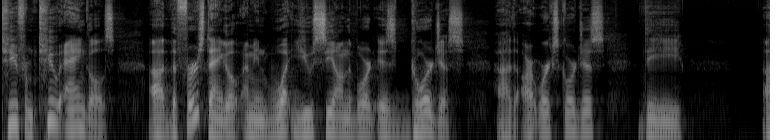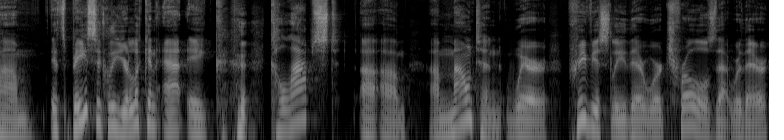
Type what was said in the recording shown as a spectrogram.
to you from two angles. Uh, the first angle, I mean, what you see on the board is gorgeous. Uh, the artwork's gorgeous. The um, it's basically you're looking at a collapsed uh, um, a mountain where previously there were trolls that were there,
